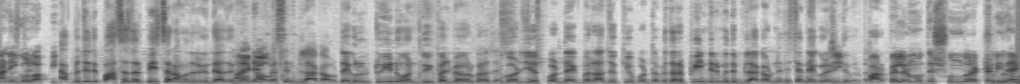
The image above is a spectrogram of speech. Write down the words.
রানী গোলাপি। আপনি যদি পাঁচ হাজার পিস চান আমাদের কিন্তু Blackout। হান্ড্রেড পার্সেন্ট ব্ল্যাক আউট এগুলো টু ইন ওয়ান দুই পাশ ব্যবহার করা যায়। গর্জিয়াস পর্দা একবার রাজকীয় পর্দা। যারা প্রিন্টের মধ্যে ব্ল্যাক আউট নিতে চান এগুলো নিতে পারবেন পার্পেলের মধ্যে সুন্দর একটা ডিজাইন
